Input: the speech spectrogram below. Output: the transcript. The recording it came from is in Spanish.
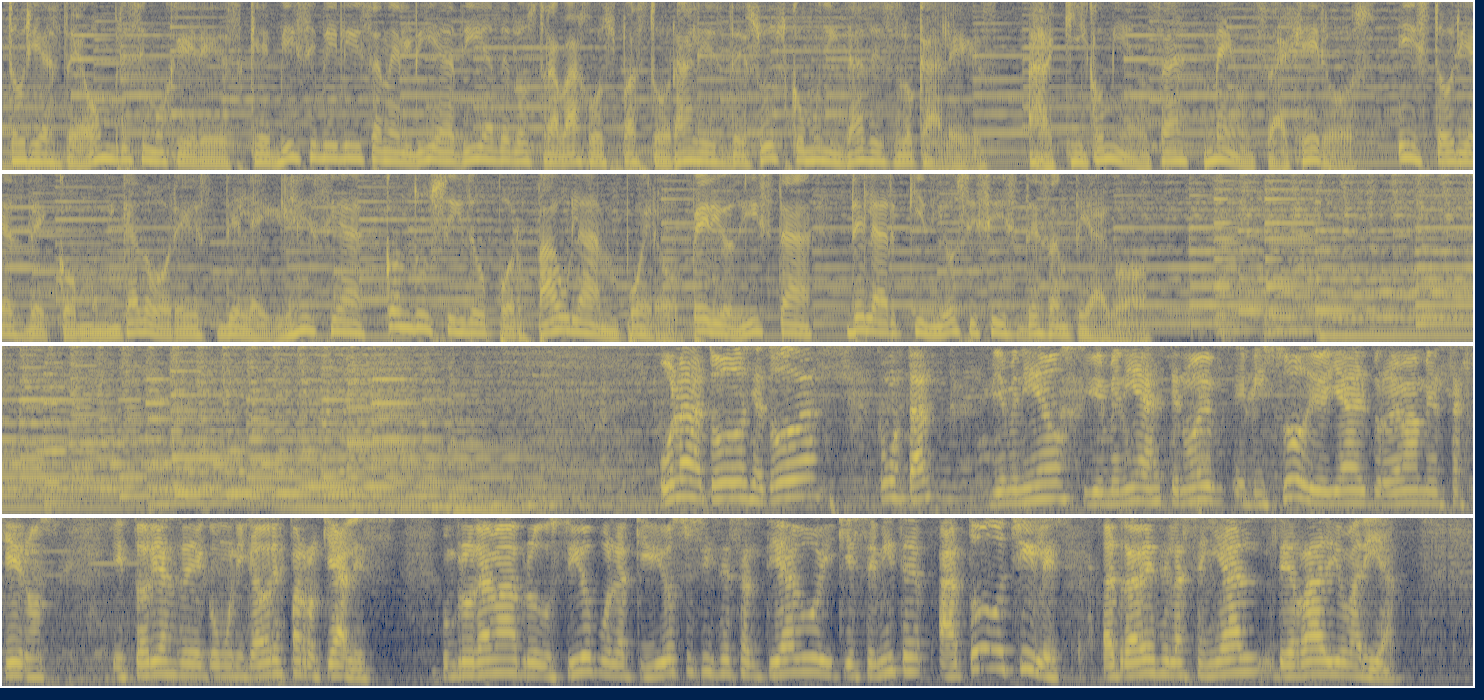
Historias de hombres y mujeres que visibilizan el día a día de los trabajos pastorales de sus comunidades locales. Aquí comienza Mensajeros, historias de comunicadores de la Iglesia, conducido por Paula Ampuero, periodista de la Arquidiócesis de Santiago. Hola a todos y a todas, ¿cómo están? Bienvenidos y bienvenidas a este nuevo episodio ya del programa Mensajeros, historias de comunicadores parroquiales. Un programa producido por la Arquidiócesis de Santiago y que se emite a todo Chile a través de la señal de Radio María.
